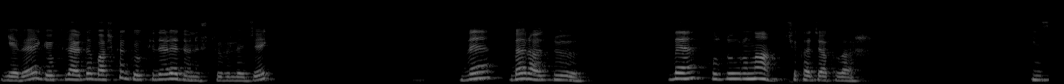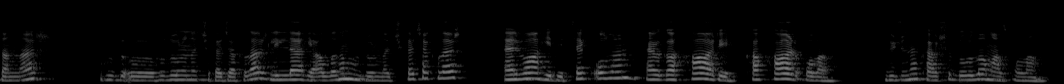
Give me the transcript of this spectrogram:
yere gökler de başka göklere dönüştürülecek. Ve berazü ve huzuruna çıkacaklar. İnsanlar e, huzuruna çıkacaklar. Lillahi Allah'ın huzuruna çıkacaklar. El vahidi tek olan, el gahhari kahhar olan, gücüne karşı durulamaz olan.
